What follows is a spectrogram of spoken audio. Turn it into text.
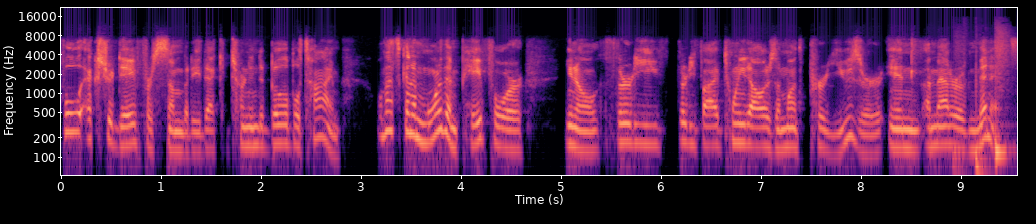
full extra day for somebody that could turn into billable time. Well, that's going to more than pay for, you know, 30, 35, $20 a month per user in a matter of minutes.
